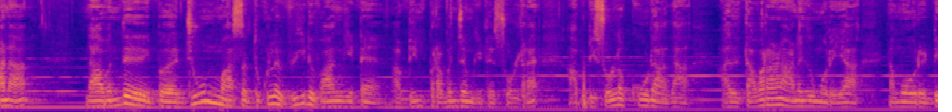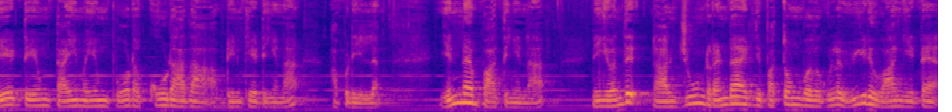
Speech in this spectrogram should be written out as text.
ஆனால் நான் வந்து இப்போ ஜூன் மாதத்துக்குள்ளே வீடு வாங்கிட்டேன் அப்படின்னு பிரபஞ்சம் கிட்ட சொல்கிறேன் அப்படி சொல்லக்கூடாதா? அது தவறான அணுகுமுறையா? நம்ம ஒரு டேட்டையும் டைமையும் போடக்கூடாதா? அப்படின்னு கேட்டிங்கன்னா அப்படி இல்லை. என்ன பார்த்தீங்கன்னா நீங்கள் வந்து நான் ஜூன் ரெண்டாயிரத்தி பத்தொன்பதுக்குள்ளே வீடு வாங்கிட்டேன்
